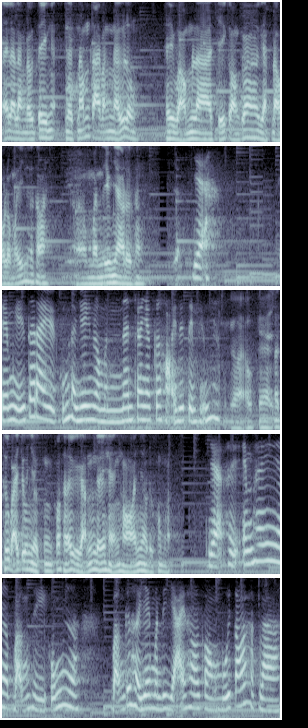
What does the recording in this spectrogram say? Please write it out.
Đây là lần đầu tiên á, được nắm tay bạn nữ luôn. Hy vọng là chỉ còn có gật đầu đồng ý nữa thôi. À, mình yêu nhau được không? Dạ. Thì em nghĩ tới đây cũng là duyên rồi mình nên cho nhau cơ hội để tìm hiểu nhau rồi ok. Thứ bảy chủ nhật có thể rảnh để hẹn hò với nhau được không ạ? Dạ thì em thấy ờ, bận thì cũng ờ, bận cái thời gian mình đi dạy thôi. Còn buổi tối hoặc là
